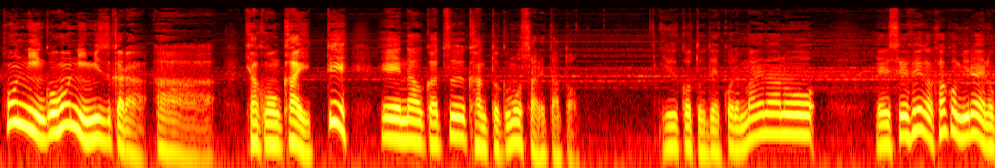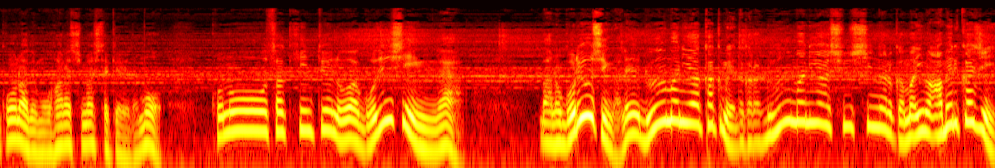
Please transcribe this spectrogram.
本人ご本人自らあ脚本書いて、えー、なおかつ監督もされたということでこれ前のあの SF 映画過去未来のコーナーでもお話しましたけれどもこの作品というのはご自身があのご両親がねルーマニア革命だからルーマニア出身なのか、まあ、今アメリカ人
